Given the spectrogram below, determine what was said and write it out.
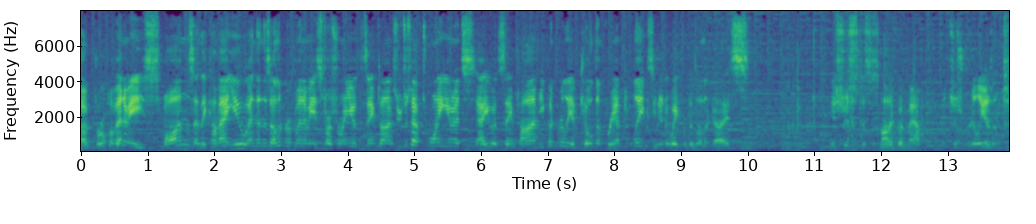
a group of enemies spawns and they come at you, and then this other group of enemies starts running you at the same time, so you just have 20 units at you at the same time. You couldn't really have killed them preemptively because you need to wait for those other guys. It's just, this is not a good map. It just really isn't.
